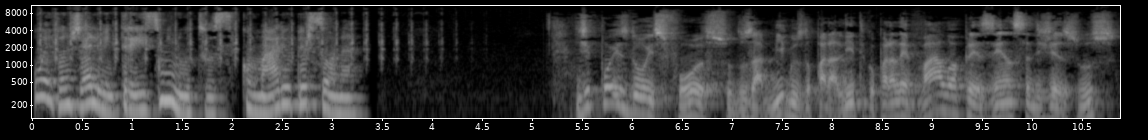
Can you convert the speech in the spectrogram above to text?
O Evangelho em 3 minutos, com Mário Persona. Depois do esforço dos amigos do paralítico para levá-lo à presença de Jesus,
